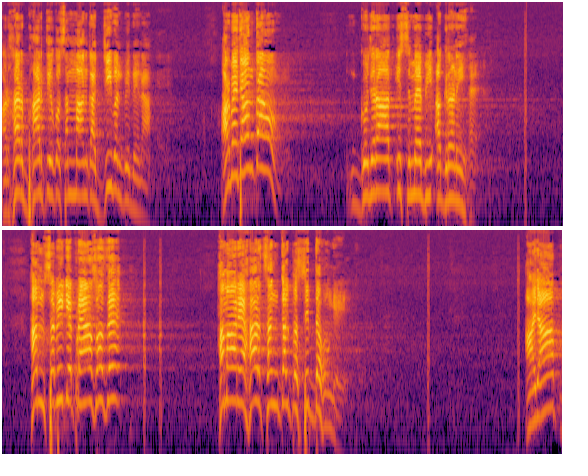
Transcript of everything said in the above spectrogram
और हर भारतीय को सम्मान का जीवन भी देना है। और मैं जानता हूँ, गुजरात इसमें भी अग्रणी है। हम सभी के प्रयासों से हमारे हर संकल्प सिद्ध होंगे। आज आप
